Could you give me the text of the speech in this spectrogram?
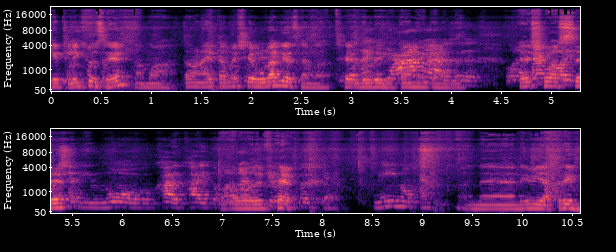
કિટ લખ્યું છે. આમાં ત્રણ આઈટમ હશે એવું લાગે છે આમાં. છે દોરેલી ત્રણ આઈટમ ફેસ વોશ છે. પાવર ઇફેક્ટ અને નિવિયા ક્રીમ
